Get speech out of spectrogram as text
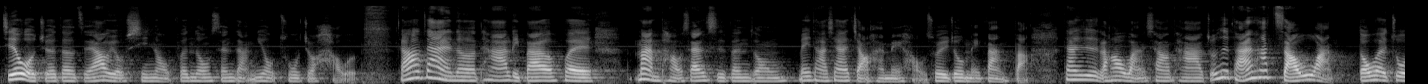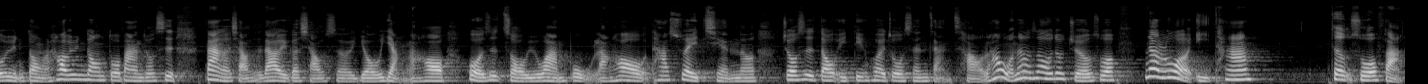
其实我觉得只要有心哦，五分钟伸展你有做就好了。然后再来呢，他礼拜二会。慢跑三十分钟，Meta 现在脚还没好，所以就没办法。但是，然后晚上他就是，反正他早晚都会做运动，然后运动多半都是半个小时到一个小时的有氧，然后或者是走一万步。然后他睡前呢，就是都一定会做伸展操。然后我那个时候就觉得说，那如果以他这个说法，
